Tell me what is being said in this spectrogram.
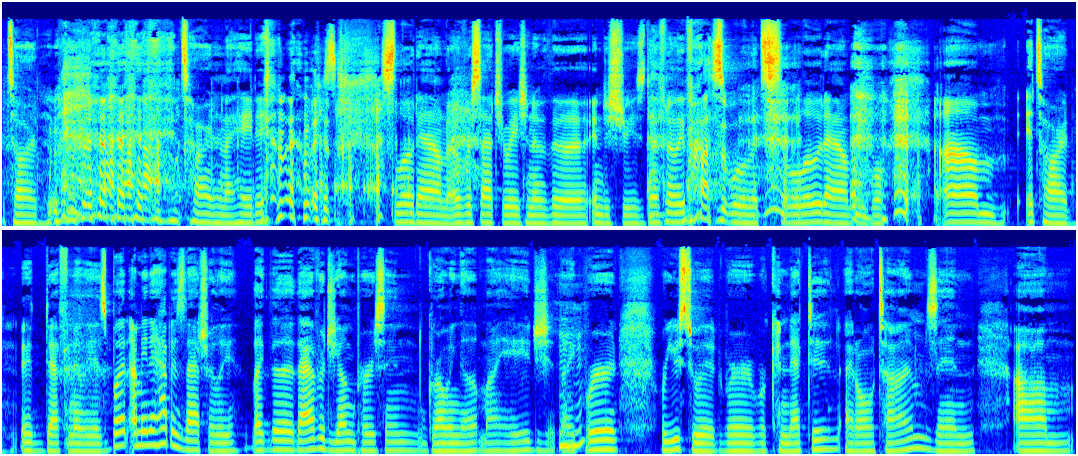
It's hard. it's hard, and I hate it. Slow down. Oversaturation of the industry is definitely possible. Let's slow down, people. Um, it's hard. It definitely is. But I mean, it happens naturally. Like the, the average young person growing up my age, like we're we're used to it. We're we're connected at all times, and um,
